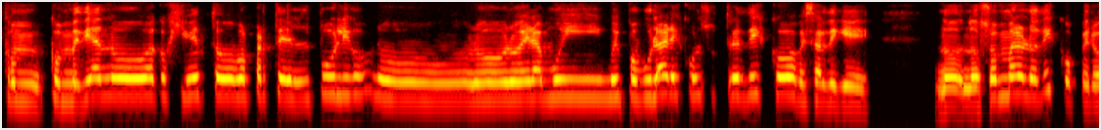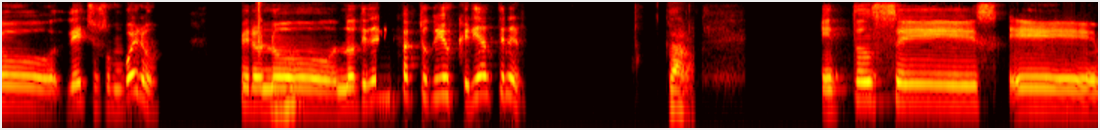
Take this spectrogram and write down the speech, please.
con, mediano acogimiento por parte del público, no, no, no eran muy, muy populares con sus tres discos, a pesar de que no, no son malos los discos, pero de hecho son buenos, pero no, no tienen el impacto que ellos querían tener. Claro. Entonces, eh,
